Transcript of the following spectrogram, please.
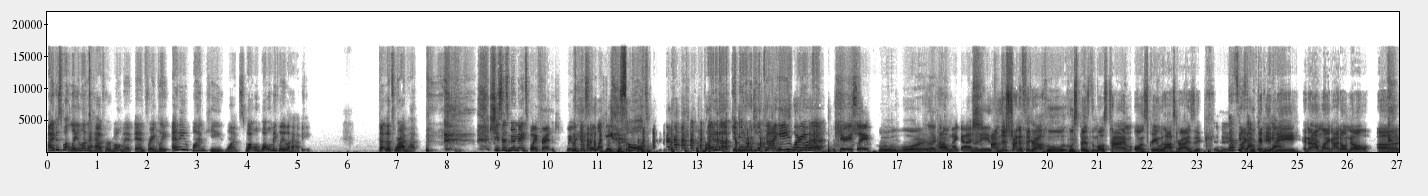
I just want Layla to have her moment, and frankly, anyone he wants. What will, what will make Layla happy? That, that's where I'm at. she says Moon Knight's boyfriend. We would be so lucky. Sold. Write it up. Give me an original Maggie, where are you at? Seriously. Oh Lord. Look, oh my gosh. I'm just trying to figure out who who spends the most time on screen with Oscar Isaac. Mm-hmm. That's like exactly, who can he yeah. be? And yeah. I'm like, I don't know. Uh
